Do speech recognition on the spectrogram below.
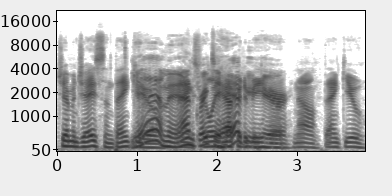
Jim and Jason, thank you. Yeah, man. Thanks. Great really to happy have to you be here. No, thank you.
